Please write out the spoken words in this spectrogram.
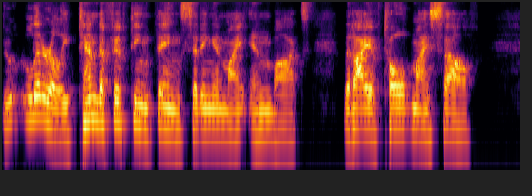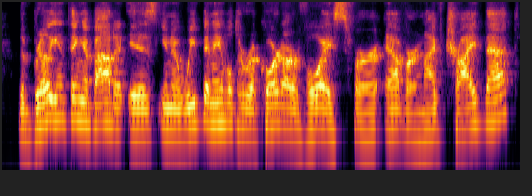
literally 10 to 15 things sitting in my inbox that I have told myself the brilliant thing about it is, you know, we've been able to record our voice forever, and I've tried that.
